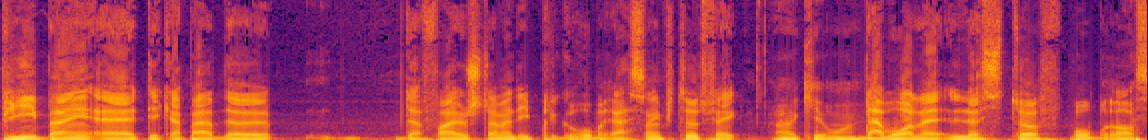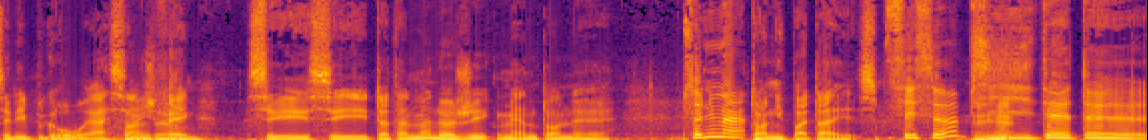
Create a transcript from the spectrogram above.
Puis, ben, euh, t'es capable de de faire justement des plus gros brassins puis tout fait que d'avoir le, le stuff pour brasser des plus gros brassins Ouais, fait que c'est c'est totalement logique man ton euh, Absolument. ton hypothèse C'est ça. Puis, t'as- t'as-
